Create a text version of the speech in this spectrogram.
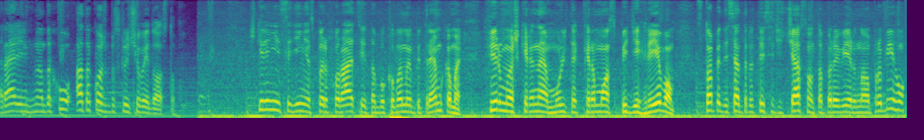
релінг на даху, а також безключовий доступ. Шкіряні сидіння з перфорацією та боковими підтримками, фірмове шкіряне мультикермо з підігрівом, 153 тисячі чесного та перевіреного пробігу.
